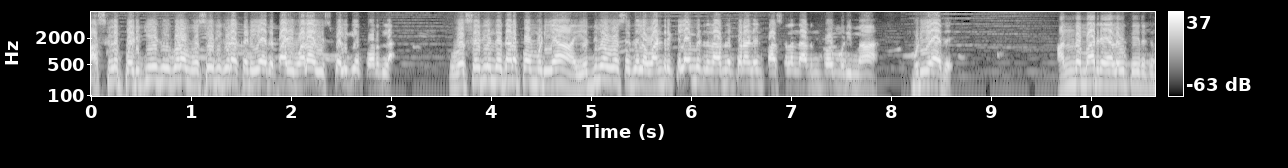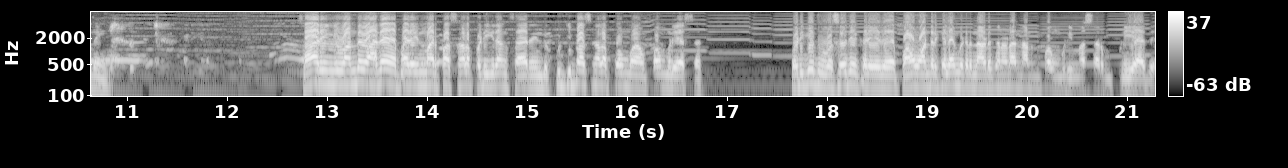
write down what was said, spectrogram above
பசங்களை படிக்கிறதுக்கு கூட வசதி கூட கிடையாது. பாருங்களா ஸ்கூலுக்கே போறதில்ல. வசதி இருந்தா தானே போக முடியும்? எதுவுமே வசதி இல்லை. ஒன்றரை கிலோமீட்டர் நடந்து போறான்னு பசங்க நடந்து போக முடியுமா? முடியாது. அந்த மாதிரி அளவுக்கு இருக்குதுங்க சார் இங்க வந்து அதே பாரு இந்த மாதிரி பசங்களாம் படிக்கிறாங்க சார். இந்த குட்டி பசங்களாம் போக போக முடியாது சார். படிக்கிறதுக்கு வசதியே கிடையாது. பாவம் ஒன்றரை கிலோமீட்டர் நடக்கணும்னா நடந்து போக முடியுமா சார்? முடியாது.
